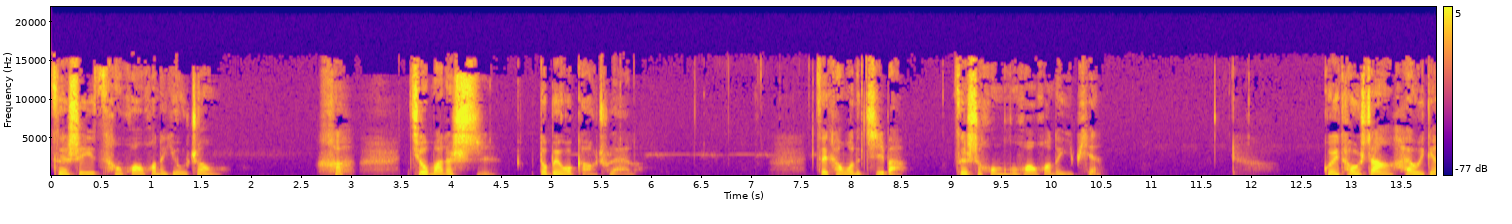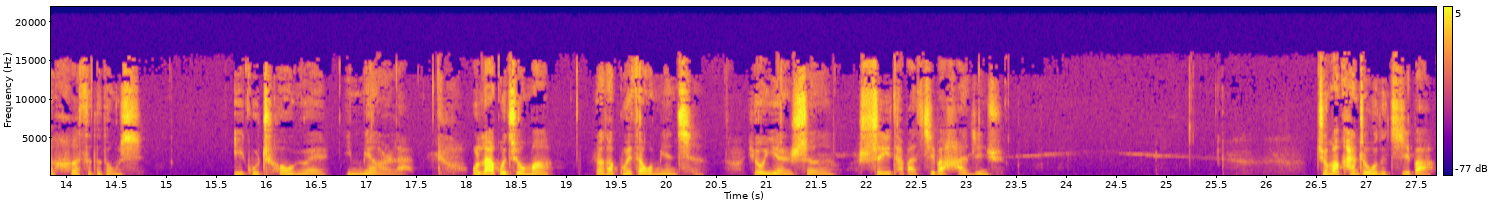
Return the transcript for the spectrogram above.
则是一层黄黄的油状物。哈，舅妈的屎都被我搞出来了。再看我的鸡巴，则是红红黄黄的一片。龟头上还有一点褐色的东西，一股臭味迎面而来。我拉过舅妈。让她跪在我面前，用眼神示意她把鸡巴含进去。舅妈看着我的鸡巴，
